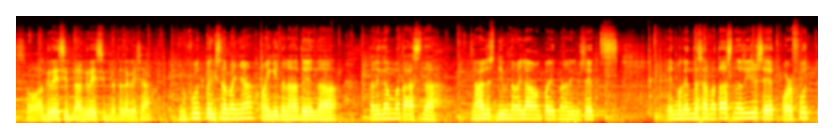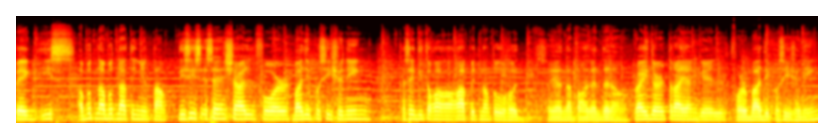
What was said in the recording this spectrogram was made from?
So, aggressive na aggressive na talaga siya. Yung foot pegs naman niya, makikita natin na talagang mataas na. Na halos di mo na kailangan palit ng rear sets. And maganda sa mataas na rear set or foot peg is abot na abot natin yung tank. This is essential for body positioning kasi dito kakakapit ng tuhod. So yan, napakaganda ng rider triangle for body positioning.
